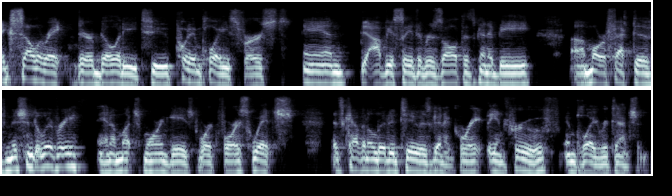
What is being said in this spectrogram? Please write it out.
accelerate their ability to put employees first. And obviously, the result is going to be a more effective mission delivery and a much more engaged workforce, which, as Kevin alluded to, is going to greatly improve employee retention.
